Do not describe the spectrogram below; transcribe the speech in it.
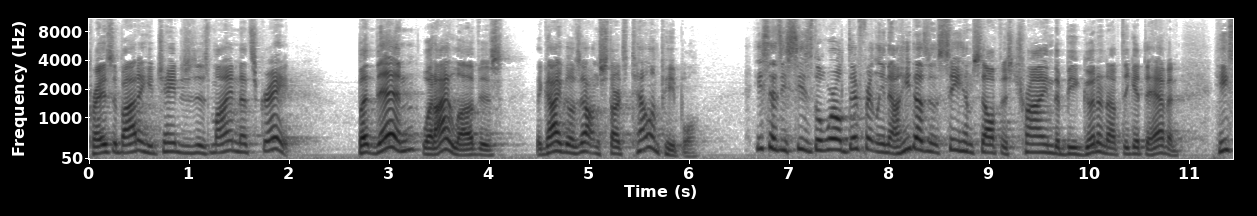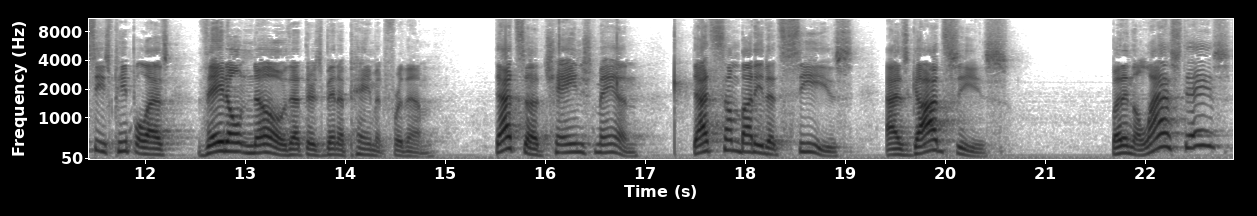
prays about it, he changes his mind, that's great. But then, what I love is the guy goes out and starts telling people. He says he sees the world differently now. He doesn't see himself as trying to be good enough to get to heaven. He sees people as they don't know that there's been a payment for them. That's a changed man. That's somebody that sees as God sees. But in the last days,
